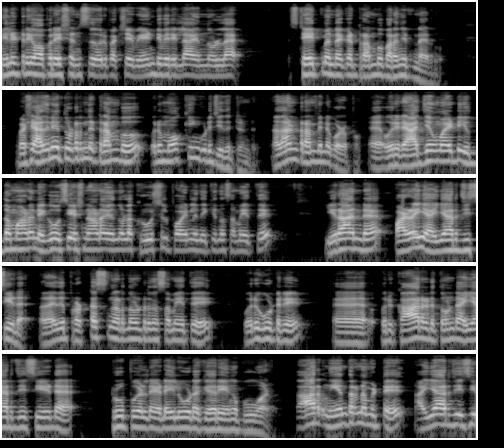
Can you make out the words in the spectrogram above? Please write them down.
മിലിറ്ററി ഓപ്പറേഷൻസ് ഒരു പക്ഷേ വേണ്ടിവരില്ല എന്നുള്ള സ്റ്റേറ്റ്മെന്റ് ഒക്കെ ട്രംപ് പറഞ്ഞിട്ടുണ്ടായിരുന്നു. പക്ഷേ അതിനെ തുടർന്ന് ട്രംപ് ഒരു മോക്കിംഗ് കൂടി ചെയ്തിട്ടുണ്ട്. അതാണ് ട്രംപിന്റെ കുഴപ്പം. ഒരു രാജ്യവുമായിട്ട് യുദ്ധമാണോ നെഗോസിയേഷൻ ആണോ എന്നുള്ള ക്രൂഷ്യൽ പോയിന്റിൽ നിൽക്കുന്ന സമയത്ത് ഇറാന്റെ പഴയ ഐ ആർ ജി സിയുടെ അതായത് പ്രൊട്ടസ്റ്റ് നടന്നുകൊണ്ടിരുന്ന സമയത്ത് ഒരു കൂട്ടര് ഒരു കാർ എടുത്തുകൊണ്ട് ഐ ആർ ജി സിയുടെ ട്രൂപ്പുകളുടെ ഇടയിലൂടെ കയറി അങ്ങ് പോവുകയാണ് കാർ നിയന്ത്രണം വിട്ട് ഐ ആർ ജി സി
